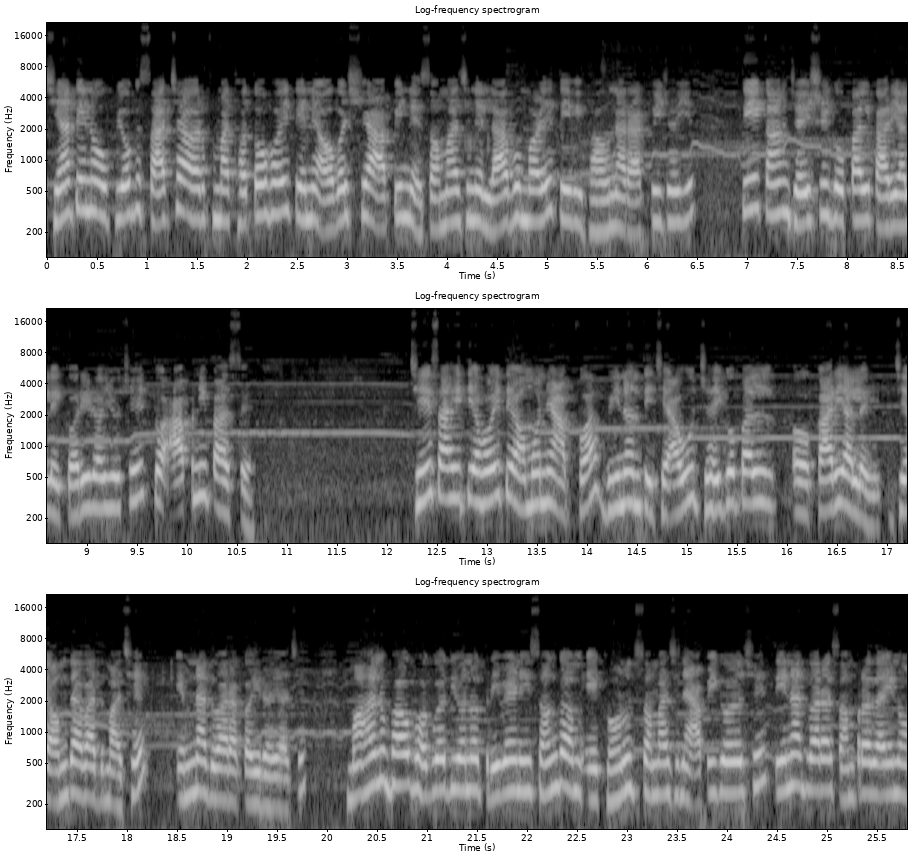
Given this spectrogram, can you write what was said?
જ્યાં તેનો ઉપયોગ સાચા અર્થમાં થતો હોય તેને અવશ્ય આપીને સમાજને લાભ મળે તેવી ભાવના રાખવી જોઈએ. તે કામ જયશ્રી ગોપાલ કાર્યાલય કરી રહ્યું છે, તો આપની પાસે જે સાહિત્ય હોય તે અમોને આપવા વિનંતી છે. આવું જયગોપાલ કાર્યાલય જે અમદાવાદમાં છે, એમના દ્વારા કહી રહ્યા છે. મહાનુભાવ ભગવદીઓનો ત્રિવેણી સંગમ એ ઘણું જ સમાજને આપી ગયો છે. તેના દ્વારા સંપ્રદાયનો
